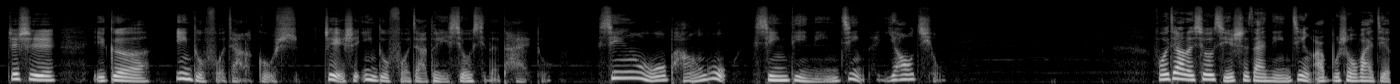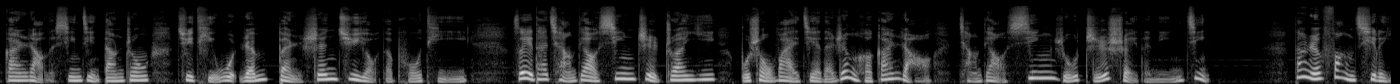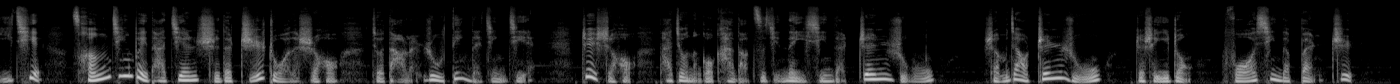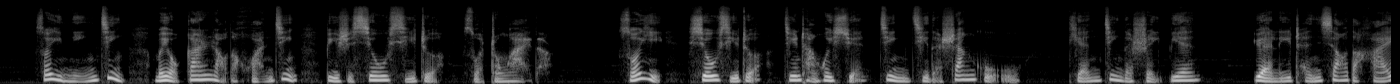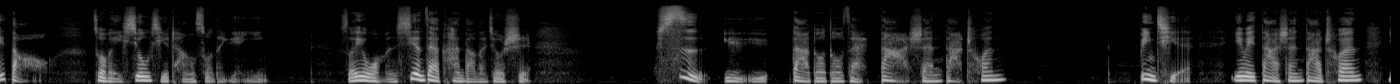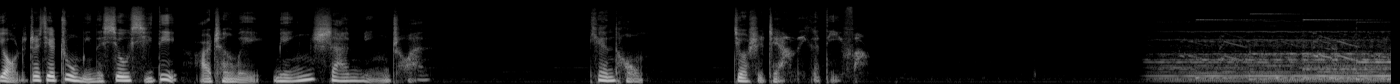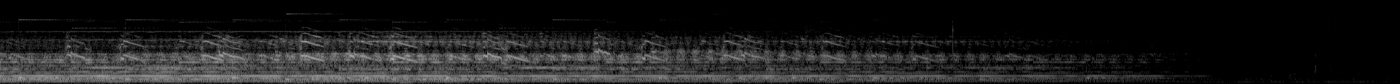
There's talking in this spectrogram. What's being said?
这是一个印度佛家的故事。这也是印度佛家对修习的态度，心无旁骛、心地宁静的要求。佛教的修习是在宁静而不受外界干扰的心境当中去体悟人本身具有的菩提，所以他强调心智专一，不受外界的任何干扰，强调心如止水的宁静。当人放弃了一切曾经被他坚持的执着的时候，就到了入定的境界。这时候，他就能够看到自己内心的真如。什么叫真如？这是一种佛性的本质。所以，宁静、没有干扰的环境，必是修习者所钟爱的。所以，修习者经常会选静寂的山谷、恬静的水边、远离尘嚣的海岛。作为休息场所的原因，所以我们现在看到的就是寺宇大多都在大山大川，并且因为大山大川有了这些著名的休息地，而成为名山名川。天童就是这样的一个地方。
